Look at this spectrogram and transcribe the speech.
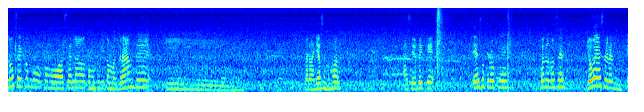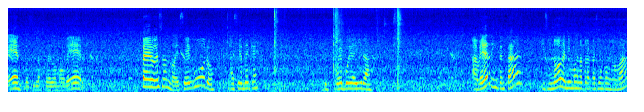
No sé cómo, cómo hacerla como un poquito más grande y para bañarse mejor. Así es de que eso creo que, bueno, no sé, yo voy a hacer el intento si las puedo mover, pero eso no es seguro. Así es de que después voy a ir a, a ver, intentar, y si no, venimos en otra ocasión con mi mamá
